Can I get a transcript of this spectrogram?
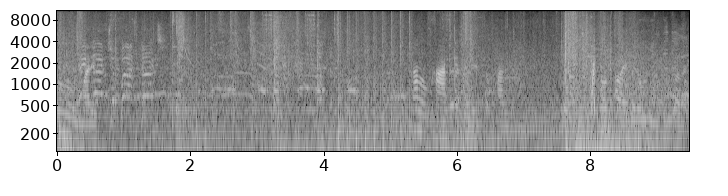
อืมมาดิน่ารำคาญด้วยแหละประเด็นสำคัญรถอะไรไม่รู้ยิงทิ้งก่อนเลย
